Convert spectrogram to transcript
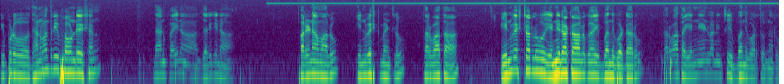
ఇప్పుడు ధన్వంతరి ఫౌండేషన్ దానిపైన జరిగిన పరిణామాలు ఇన్వెస్ట్మెంట్లు తర్వాత ఇన్వెస్టర్లు ఎన్ని రకాలుగా ఇబ్బంది పడ్డారు తర్వాత ఎన్నేళ్ళ నుంచి ఇబ్బంది పడుతున్నారు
